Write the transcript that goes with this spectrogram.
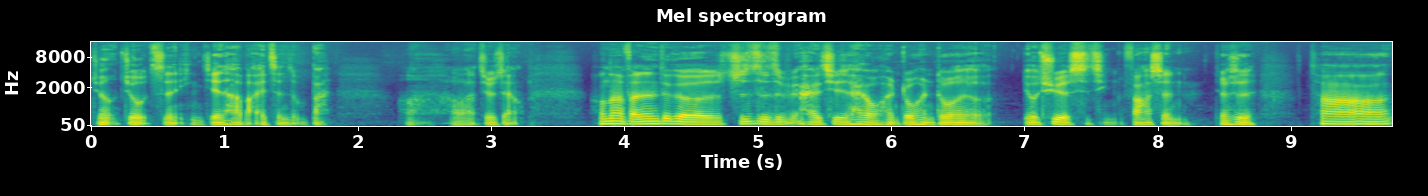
就就只能迎接他吧，还真怎么办啊？好了，就这样。好，那反正这个侄子这边还其实还有很多很多的有趣的事情发生，就是他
